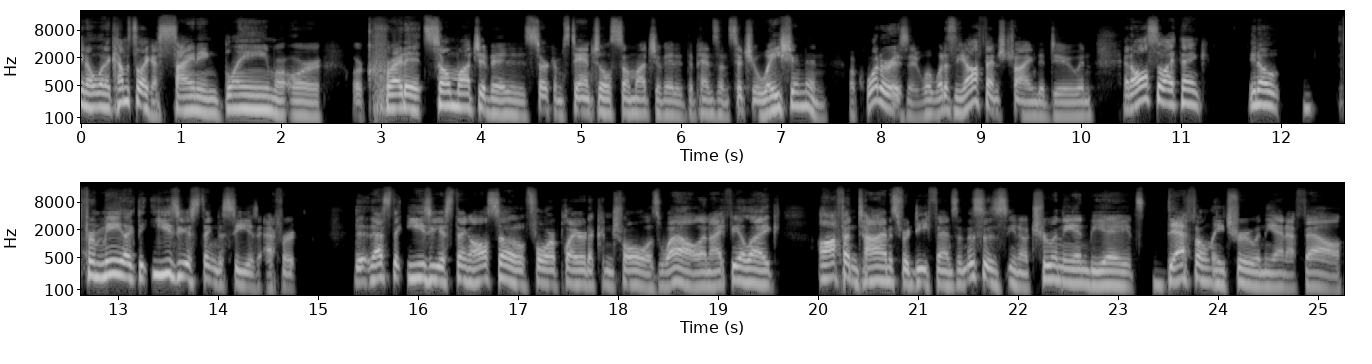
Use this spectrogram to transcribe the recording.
you know, when it comes to like assigning blame or or or credit, so much of it is circumstantial. So much of it it depends on situation and what quarter is it? What what is the offense trying to do? And and also, I think you know, for me, like the easiest thing to see is effort. That's the easiest thing also for a player to control as well. And I feel like oftentimes for defense, and this is, you know, true in the NBA, it's definitely true in the NFL,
